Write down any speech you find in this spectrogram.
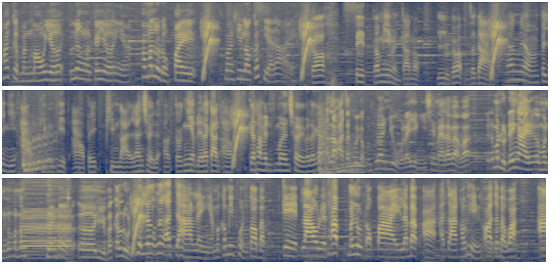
ถ้าเกิดมันเมาส์เยอะ เรื่องมันก็เยอะอย่างเงี้ย ถ้ามันหลุดออกไป บางทีเราก็เสียดาย ก็สิทธิ์ก็มีเหมือนกันแบบอยู่ๆก็แบบจะด่านั่นเนี่ยมันเป็นอย่างนี้อ้าวพิมพ์ผิดอ้าวไปพิมพ์ไลน์ไอ้นั่นเฉยเลยอ้าวก็เงียบเลยแล้วกันอ้าวก็ทำเป็นเมินเฉยไปแล้วกันเราอาจจะคุยกับเพื่อนๆอยู่อะไรอย่างนี้ใช่ไหมแล้วแบบว่าเฮ้ยมันหลุดได้ไงเออมันมันต้องแบบเอออยู่ๆมันก็หลุด คือเรื่องเรื่องอาจารย์อะไรอย่างเงี้ยมันก็มีผลต่อแบบเกรดเราเลยถ้ามันหลุดออกไปแล้วแบบอะอาจารย์เขาเห็นเขาอาจจะแบบว่าอะ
